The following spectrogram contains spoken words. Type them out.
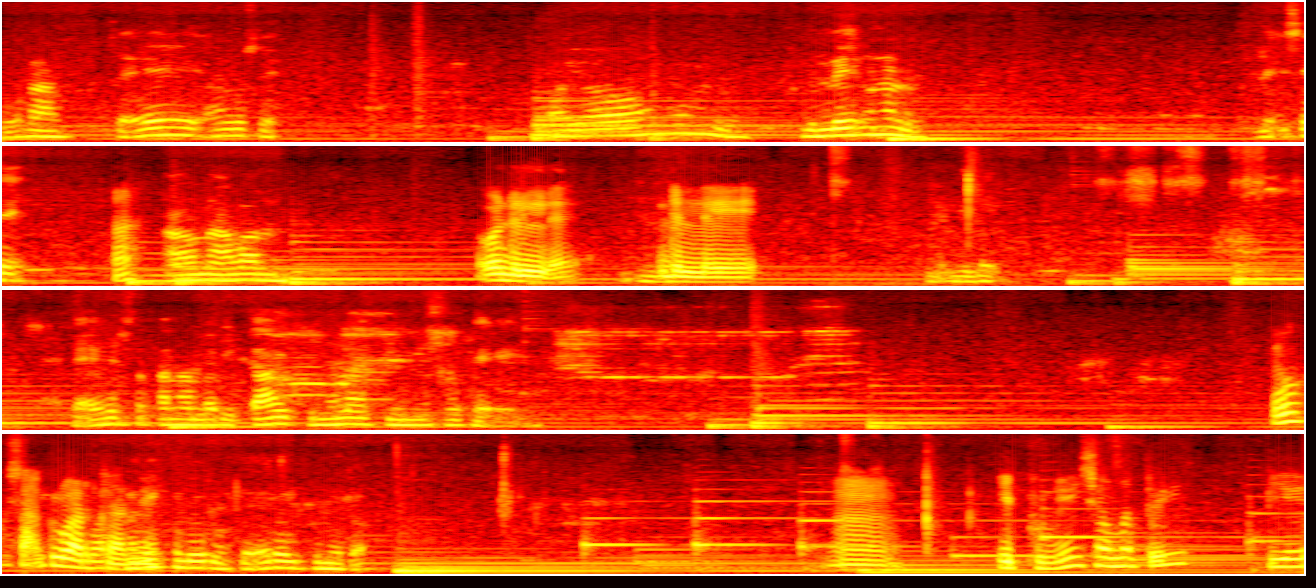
ora saya anu sih kaya delik ngono lho delik sih Hah? alon-alon Oh. Delik. delik delik kayaknya tekan Amerika itu lagi musuh saya Oh, sak keluarga keluarganya nih. seluruh daerah ibu tok Hmm. Ibunya metu iki piye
